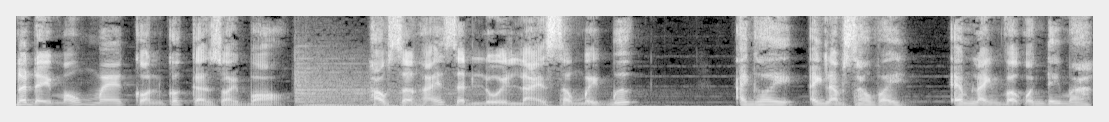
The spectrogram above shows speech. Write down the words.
Nó đầy máu me còn có cả giòi bò. Học sợ hãi giật lùi lại sau mấy bước. Anh ơi anh làm sao vậy? Em lành vợ của anh đây mà.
